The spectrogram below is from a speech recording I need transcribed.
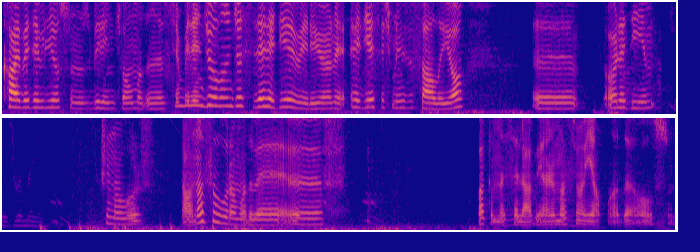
kaybedebiliyorsunuz birinci olmadığınız için. Birinci olunca size hediye veriyor. Yani hediye seçmenizi sağlıyor. E, öyle diyeyim. Şuna vur. Ya nasıl vuramadı be? Öf. Bakın mesela bir animasyon yapmadı olsun.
